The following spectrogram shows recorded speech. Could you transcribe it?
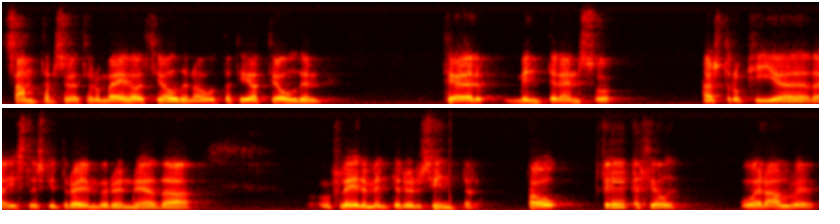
samtal sem við þurfum að eiga á þjóðina út af því að þjóðin þegar myndir eins og Astropía eða Íslenski draumurinn eða fleiri myndir eru síndar þá fyrir þjóðin og er alveg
